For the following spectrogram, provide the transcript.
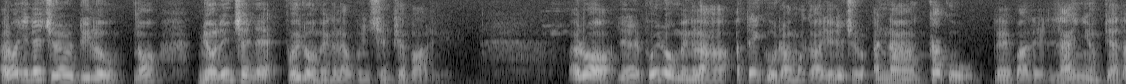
အဲ့တော့ယနေ့ကျွန်တော်တို့ဒီလိုနော်မျှော်လင့်ခြင်းနဲ့ဘွေးတော်မင်္ဂလာဝင်ခြင်းဖြစ်ပါလေ အဲ့တော့ယနေ့ဘွေးတော်မင်္ဂလာဟာအတိတ်ကိုတော်မှာကယနေ့ကျွန်တော်အနာဂတ်ကိုလည်းပါလေလိုင်းညွန်ပြသ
